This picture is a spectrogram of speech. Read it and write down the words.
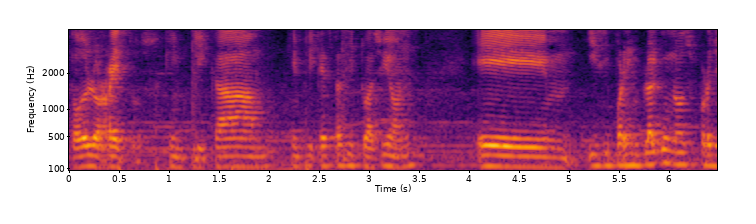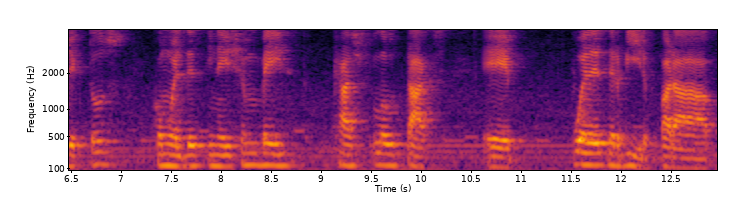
todos los retos que implica, que implica esta situación. Eh, y si por ejemplo algunos proyectos como el Destination Based Cash Flow Tax puede servir para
